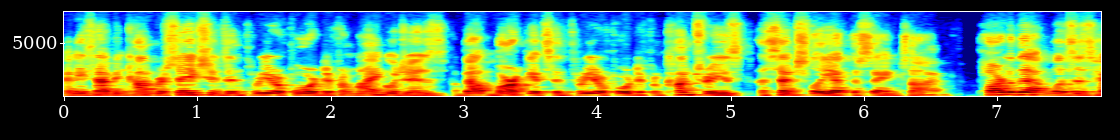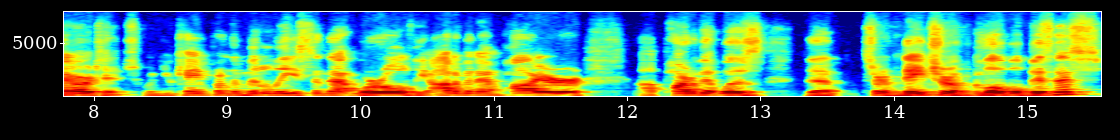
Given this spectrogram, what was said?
and he's having conversations in three or four different languages about markets in three or four different countries essentially at the same time part of that was his heritage. When you came from the Middle East in that world, the Ottoman Empire, uh, part of it was the sort of nature of global business,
